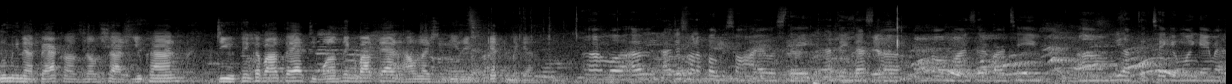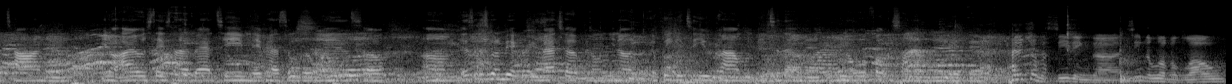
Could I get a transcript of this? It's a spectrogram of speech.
looming in that background is another shot at UConn. Do you think about that? Do you want to think about that? And how nice would it be to get them again? Um, well, I, I just want to focus on Iowa State. I think that's the whole mindset of our team. Um, we have to take it one game at a time. And, you know, Iowa State's not a bad team. They've had some good wins. So um, it's, it's going to be a great matchup. And, you know, if we get to UConn, we get to them. And, you know, we'll focus on them when we get there. I mentioned the seeding. Uh, it seemed a little bit low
